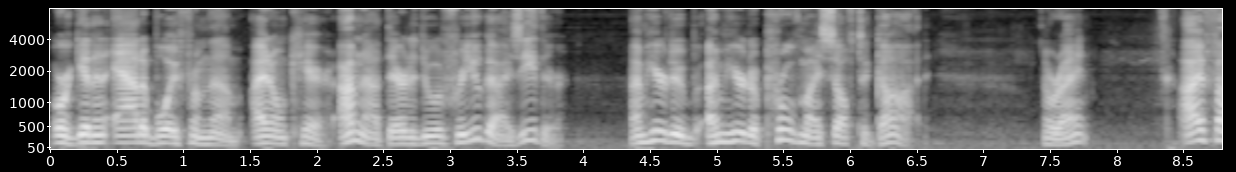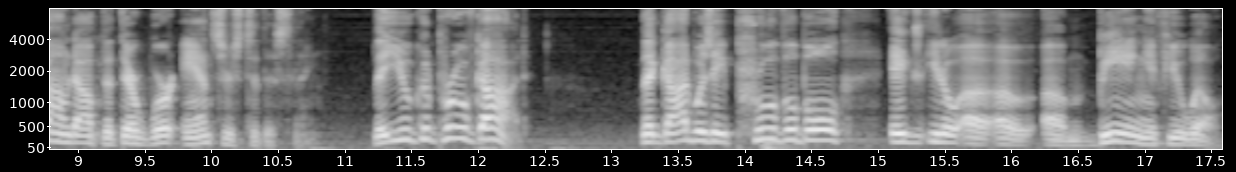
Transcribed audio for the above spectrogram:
or get an attaboy from them. I don't care. I'm not there to do it for you guys either. I'm here to I'm here to prove myself to God. All right? I found out that there were answers to this thing. That you could prove God. That God was a provable you know, a, a um, being, if you will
